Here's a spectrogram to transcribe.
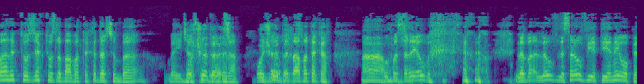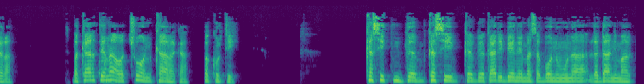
بالێک تۆز یەک تۆز لە بابەتەکە دەرچم بە بە ئیجاازرام بابەتەکە بەسەرەی ئەو لەو لەسەر ئەو VPNەی ئۆپێرا بەکار تێناوە چۆن کارەکە بە کورتی کەسی کەسی کە بێکاری بێنێ مەسە بۆ نمونە لە دانیمارک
